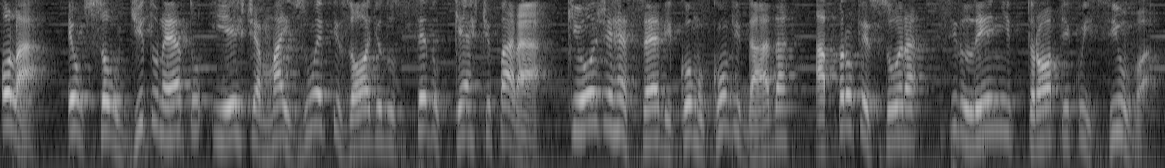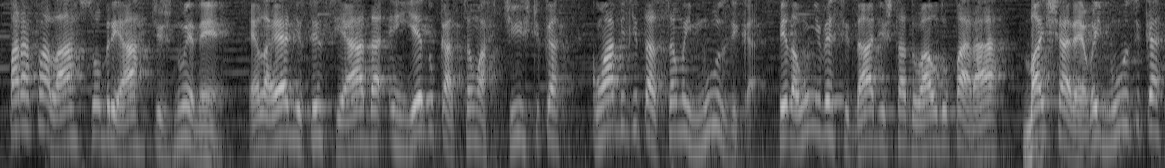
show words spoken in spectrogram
Olá, eu sou Dito Neto e este é mais um episódio do Seducast Pará, que hoje recebe como convidada a professora Silene Trópico e Silva para falar sobre artes no Enem. Ela é licenciada em Educação Artística com habilitação em Música pela Universidade Estadual do Pará, bacharel em Música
